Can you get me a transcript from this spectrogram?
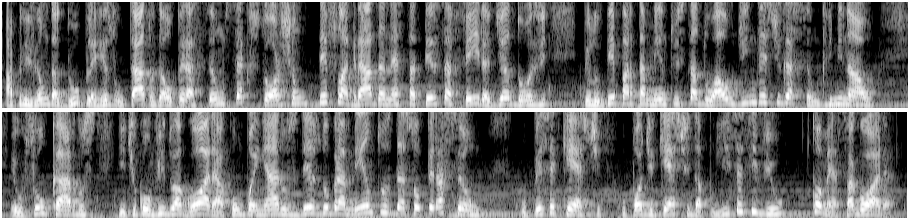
A prisão da dupla é resultado da Operação Sextortion, deflagrada nesta terça-feira, dia 12, pelo Departamento Estadual de Investigação Criminal. Eu sou o Carlos e te convido agora a acompanhar os desdobramentos dessa operação. O PCcast, o podcast da Polícia Civil, começa agora.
